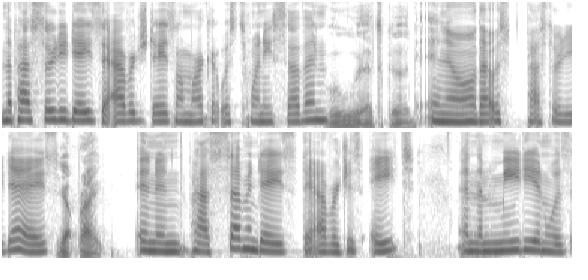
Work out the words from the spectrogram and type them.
In the past 30 days, the average days on market was 27. Ooh, that's good. You know, that was past 30 days. Yep, right. And in the past seven days, the average is eight. And the median was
